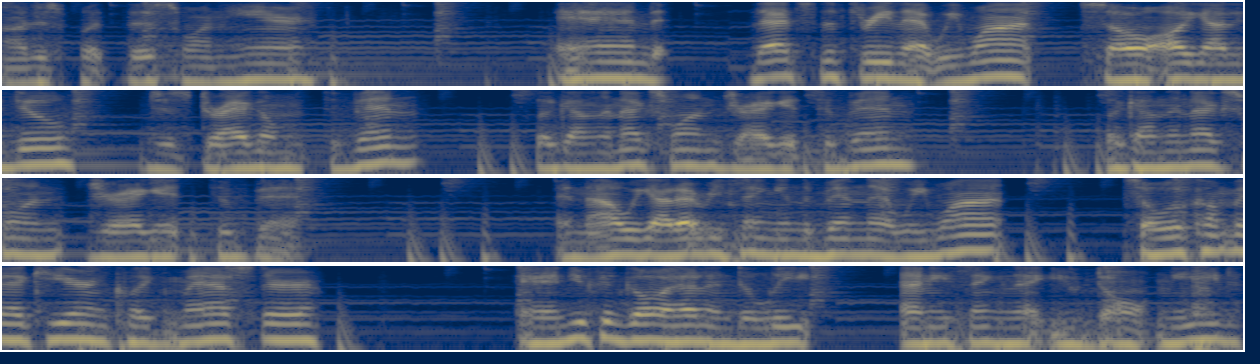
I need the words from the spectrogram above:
I'll just put this one here. And that's the three that we want. So all you got to do, just drag them to bin. Click on the next one, drag it to bin. Click on the next one, drag it to bin. And now we got everything in the bin that we want. So we'll come back here and click master. And you can go ahead and delete anything that you don't need.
